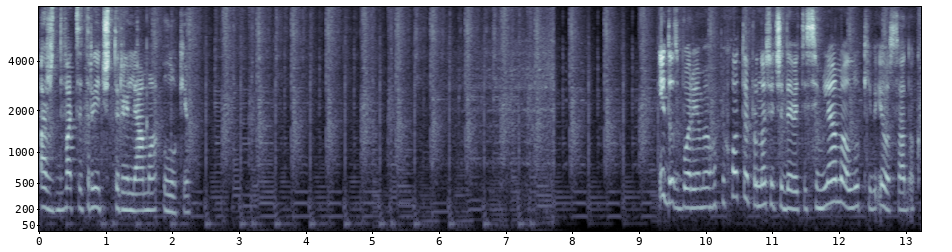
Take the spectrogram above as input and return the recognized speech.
аж 23,4 ляма луків. І дозборюємо його піхотою, проносячи 9,7 ляма луків і осадок.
